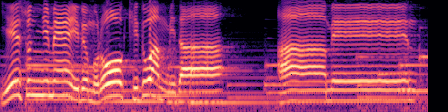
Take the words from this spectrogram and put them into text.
예수님의 이름으로 기도합니다. 아멘.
